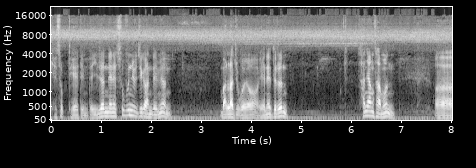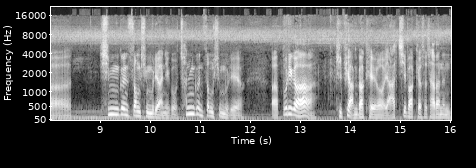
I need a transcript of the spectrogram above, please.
계속 돼야 됩니다. 1년 내내 수분 유지가 안 되면 말라 죽어요. 얘네들은 사냥삼은 어, 심근성 식물이 아니고 천근성 식물이에요. 아, 뿌리가 깊이 안 박혀요. 야치 박혀서 자라는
